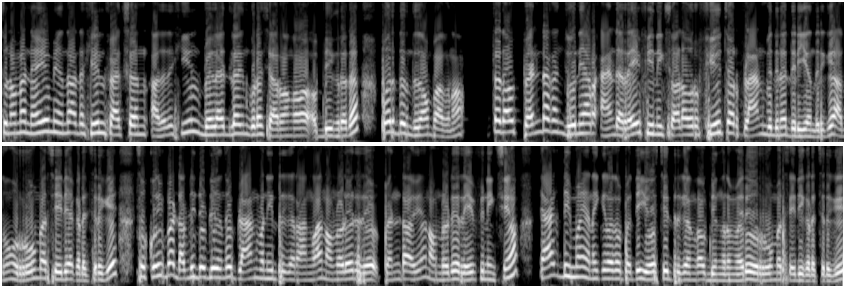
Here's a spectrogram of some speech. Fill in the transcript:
ஸோ நம்ம நெய்மி வந்து அந்த ஹீல் ஃபேக்ஸ் ஃபேக்ஷன் அதாவது ஹீல் பிளட் லைன் கூட சேருவாங்க அப்படிங்கிறத பொறுத்து இருந்து தான் பார்க்கணும். அடுத்ததாக பெண்டகன் ஜூனியர் அண்ட் ரே ஃபீனிக்ஸோட ஒரு ஃபியூச்சர் பிளான் பார்த்தீங்கன்னா தெரிய வந்திருக்கு அதுவும் ரூமர் செய்தியாக கிடச்சிருக்கு. ஸோ குறிப்பாக டபிள்யூ டபிள்யூ வந்து பிளான் பண்ணிட்டு இருக்கிறாங்களா? நம்மளுடைய ரே பென்டாவையும் நம்மளுடைய ரே ஃபீனிக்ஸையும் டேக் டீமாக இணைக்கிறத பற்றி யோசிச்சுட்டு இருக்காங்க அப்படிங்கிற மாதிரி ஒரு ரூமர் செய்தி கிடச்சிருக்கு.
